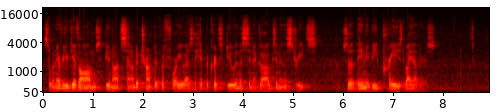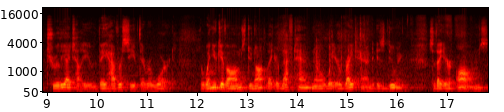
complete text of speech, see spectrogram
So whenever you give alms, do not sound a trumpet before you as the hypocrites do in the synagogues and in the streets, so that they may be praised by others. Truly I tell you, they have received their reward. But when you give alms, do not let your left hand know what your right hand is doing, so that your alms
